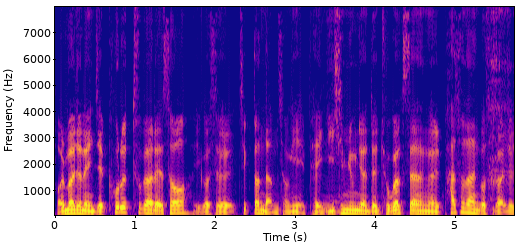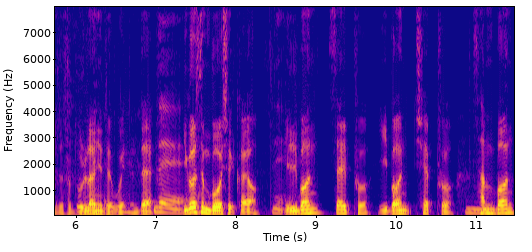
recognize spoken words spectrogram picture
얼마 전에 이제 포르투갈에서 이것을 찍던 남성이 126년 된 조각상을 파손한 것으로 알려져서 논란이 되고 있는데 네. 이것은 무엇일까요? 네. 1번 셀프, 2번 셰프, 음. 3번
